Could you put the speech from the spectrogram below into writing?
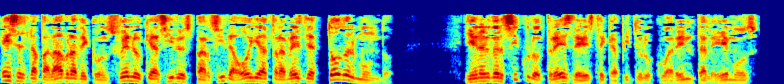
Esa es la palabra de consuelo que ha sido esparcida hoy a través de todo el mundo. Y en el versículo tres de este capítulo cuarenta leemos,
